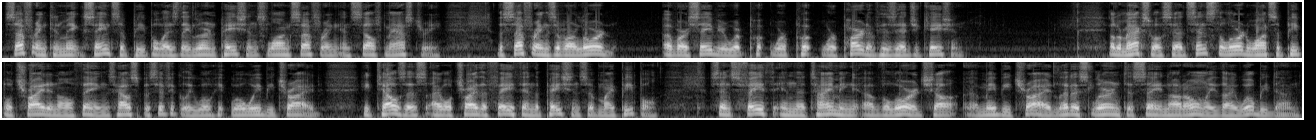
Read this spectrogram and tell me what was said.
Suffering can make saints of people as they learn patience, long suffering, and self mastery. The sufferings of our Lord, of our Savior, were, put, were, put, were part of his education. Elder Maxwell said, Since the Lord wants a people tried in all things, how specifically will, he, will we be tried? He tells us, I will try the faith and the patience of my people. Since faith in the timing of the Lord shall uh, may be tried, let us learn to say not only, Thy will be done,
